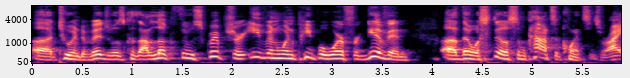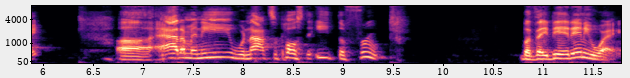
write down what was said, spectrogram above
uh, two individuals, because I look through scripture, even when people were forgiven, uh, there were still some consequences, right? Uh, Adam and Eve were not supposed to eat the fruit, but they did anyway.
